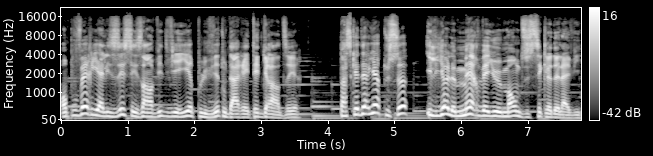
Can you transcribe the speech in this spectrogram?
on pouvait réaliser ses envies de vieillir plus vite ou d'arrêter de grandir. Parce que derrière tout ça, il y a le merveilleux monde du cycle de la vie.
